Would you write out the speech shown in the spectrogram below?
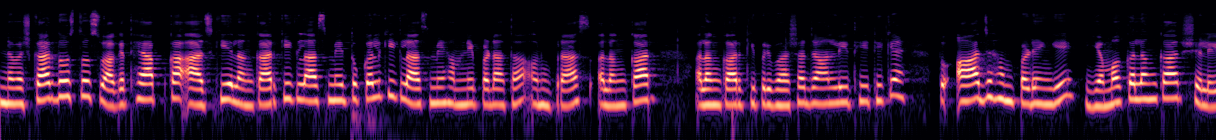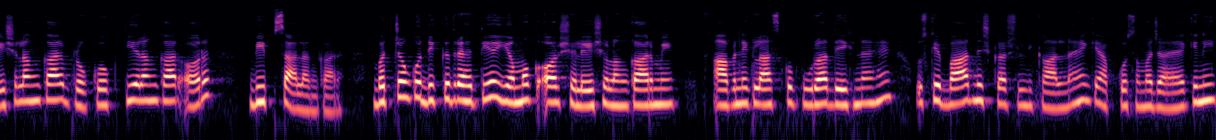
नमस्कार दोस्तों, स्वागत है आपका आज की अलंकार की क्लास में। तो कल की क्लास में हमने पढ़ा था अनुप्रास अलंकार। अलंकार की परिभाषा जान ली थी, ठीक है? तो आज हम पढ़ेंगे यमक अलंकार, शलेश अलंकार, ब्रोकोक्ति अलंकार और बीपसा अलंकार। बच्चों को दिक्कत रहती है यमक और शलेश अलंकार में। आपने क्लास को पूरा देखना है, उसके बाद निष्कर्ष निकालना है कि आपको समझ आया कि नहीं।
